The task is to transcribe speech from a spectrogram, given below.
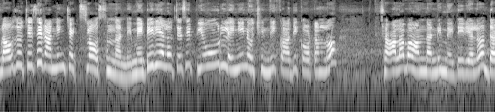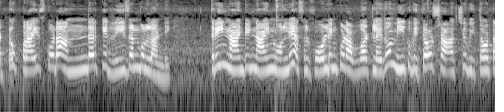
బ్లౌజ్ వచ్చేసి రన్నింగ్ చెక్స్లో వస్తుందండి. మెటీరియల్ వచ్చేసి ప్యూర్ లెనిన్ వచ్చింది ఖాదీ కాటన్లో. చాలా బాగుందండి మెటీరియల్ దట్టు ప్రైస్ కూడా అందరికి రీజనబుల్ అండి. Three ninety nine only. అసలు ఫోల్డింగ్ కూడా అవ్వట్లేదు. మీకు వితౌట్ స్టార్చ్ వితౌట్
